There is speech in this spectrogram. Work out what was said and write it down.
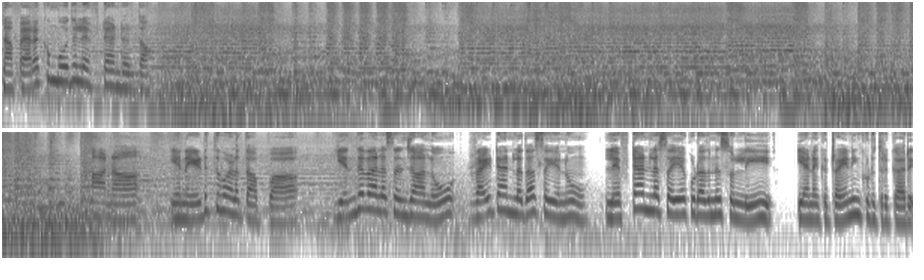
நான் பிறக்கும்போது லெஃப்ட் ஹேண்டர் தான். என்னை எடுத்து வளர்த்தாப்பா எந்த வேலை செஞ்சாலும் ரைட் ஹேண்ட்ல தான் செய்யணும் லெஃப்ட் ஹேண்ட்ல செய்யக்கூடாதுன்னு சொல்லி எனக்கு ட்ரைனிங் கொடுத்துருக்காரு.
